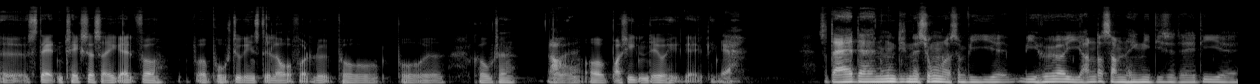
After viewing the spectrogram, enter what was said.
øh, staten Texas er ikke alt for, for positivt indstillet over for et løb på, på øh, Kota. Og, og Brasilien, det er jo helt galt. Ikke? Ja, så der er, der er nogle af de nationer, som vi, øh, vi hører i andre sammenhænge i disse dage, de, øh,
